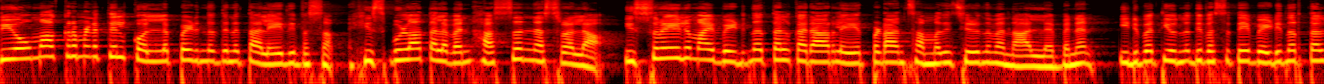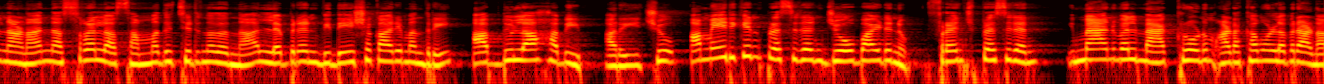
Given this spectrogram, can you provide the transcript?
വ്യോമാക്രമണത്തിൽ കൊല്ലപ്പെടുന്നതിന് തലേദിവസം ഹിസ്ബുള തലവൻ ഹസൻ നസ്രല ഇസ്രയേലുമായി വെടിനിർത്തൽ കരാറിൽ ഏർപ്പെടാൻ സമ്മതിച്ചിരുന്നുവെന്ന ലെബനൻ ഇരുപത്തിയൊന്ന് ദിവസത്തെ വെടിനിർത്തലിനാണ് നസ്രല്ല സമ്മതിച്ചിരുന്നതെന്ന് ലെബനൻ വിദേശകാര്യമന്ത്രി അബ്ദുല്ല ഹബീബ് അറിയിച്ചു. അമേരിക്കൻ പ്രസിഡന്റ് ജോ ബൈഡനും ഫ്രഞ്ച് പ്രസിഡന്റ് ഇമാനുവൽ മാക്രോണും അടക്കമുള്ളവരാണ്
